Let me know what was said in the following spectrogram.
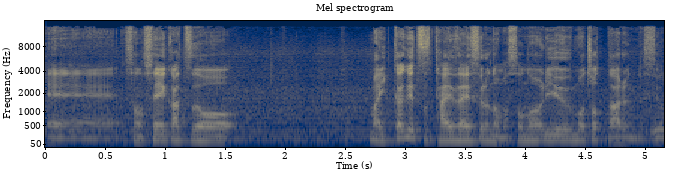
えーその生活を、まあ、1ヶ月滞在するのもその理由もちょっとあるんですよ、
